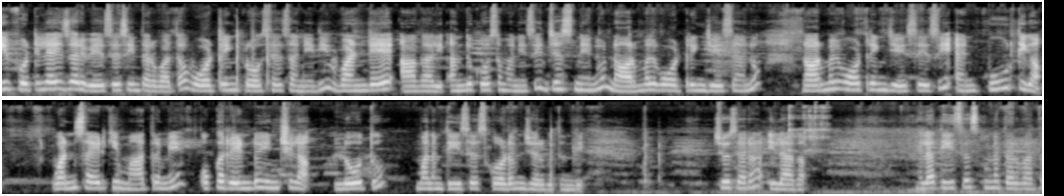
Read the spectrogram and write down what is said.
ఈ ఫర్టిలైజర్ వేసేసిన తర్వాత వాటరింగ్ ప్రాసెస్ అనేది వన్ డే ఆగాలి. అందుకోసం అనేసి జస్ట్ నేను నార్మల్ వాటరింగ్ చేశాను. నార్మల్ వాటరింగ్ చేసేసి అండ్ పూర్తిగా వన్ సైడ్కి మాత్రమే ఒక రెండు ఇంచుల లోతు మనం తీసేసుకోవడం జరుగుతుంది. చూసారా? ఇలాగా. ఇలా తీసేసుకున్న తర్వాత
